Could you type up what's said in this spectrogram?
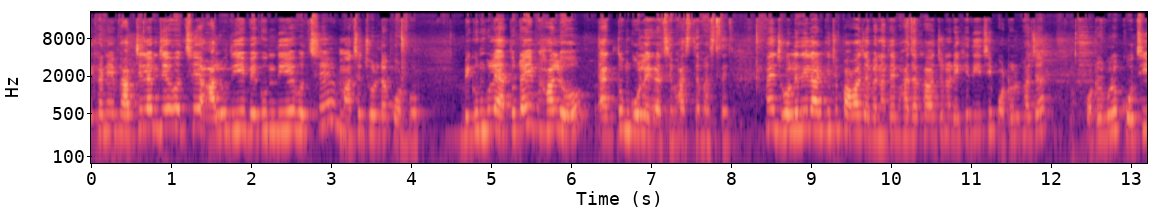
এখানে ভাবছিলাম যে হচ্ছে আলু দিয়ে, বেগুন দিয়ে হচ্ছে মাছের ঝোলটা করব। বেগুনগুলো এতটাই ভালো, একদম গলে গেছে ভাজতে ভাজতে। হ্যাঁ ঝোলে দিলে আর কিছু পাওয়া যাবে না। তাই ভাজা খাওয়ার জন্য রেখে দিয়েছি পটল ভাজা। পটলগুলো কচি,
